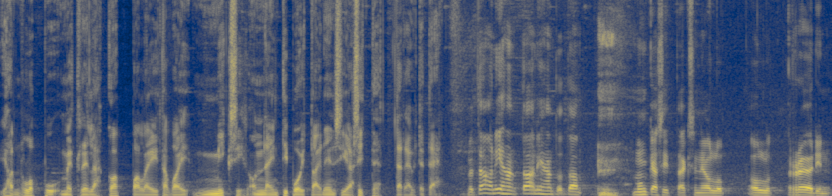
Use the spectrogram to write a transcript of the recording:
ihan loppumetreillä kappaleita vai miksi on näin tipoittain ensin ja sitten täräytetään? No tää on ihan, tää on ihan tota, mun käsittääkseni ollut, ollut Röödin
